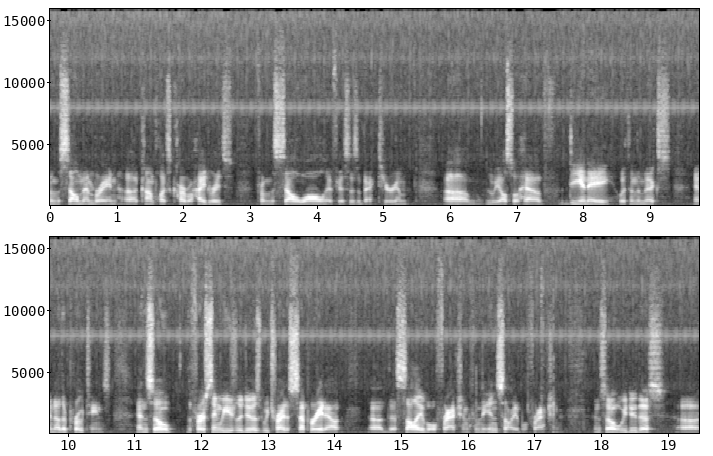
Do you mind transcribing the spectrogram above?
from the cell membrane, uh, complex carbohydrates from the cell wall if this is a bacterium. Um, we also have DNA within the mix and other proteins. And so the first thing we usually do is we try to separate out uh, the soluble fraction from the insoluble fraction. And so we do this uh,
